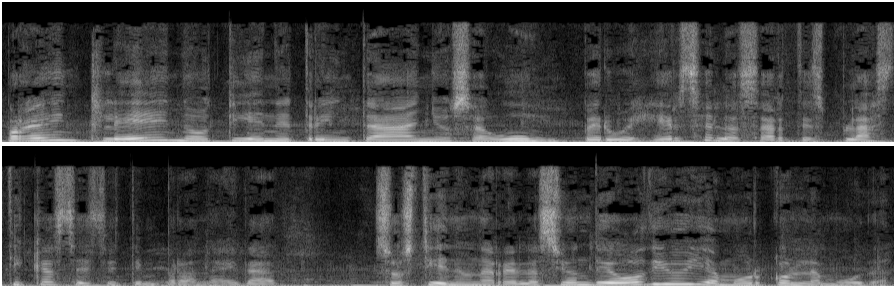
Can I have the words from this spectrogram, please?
Brian Klee no tiene 30 años aún, pero ejerce las artes plásticas desde temprana edad. Sostiene una relación de odio y amor con la moda.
